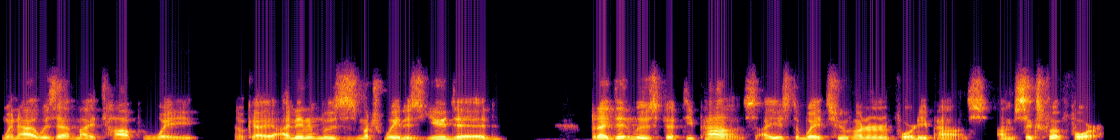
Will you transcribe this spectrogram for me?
when I was at my top weight, okay, I didn't lose as much weight as you did, but I did lose 50 pounds. I used to weigh 240 pounds. I'm six foot four,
